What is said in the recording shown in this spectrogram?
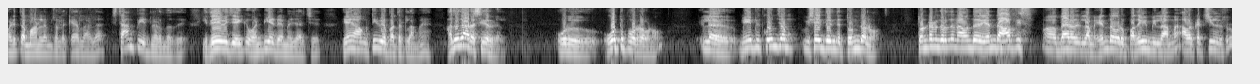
படித்த மாநிலம் சொல்ல கேரளாவில் ஸ்டாம்பீட் நடந்தது. இதே விஜய்க்கு வண்டியே டேமேஜ் ஆச்சு. ஏன் அவங்க டிவியை பார்த்துருக்கலாமே? அதுதான் ரசிகர்கள். ஒரு ஓட்டு போடுறவனோ இல்லை மேபி கொஞ்சம் விஷயம் தெரிஞ்ச தொண்டனோ தொண்டனுங்கிறது நான் வந்து எந்த ஆஃபீஸ் பேரர் இல்லாமல் எந்த ஒரு பதவியும் இல்லாமல் அவர் கட்சியில் இருக்கிற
